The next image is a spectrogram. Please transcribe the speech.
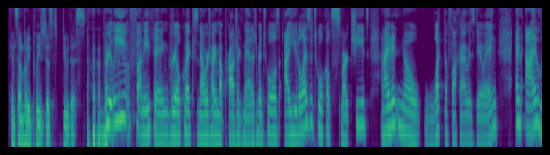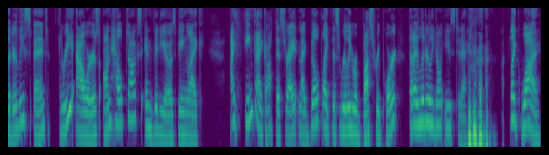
can somebody please just do this? really funny thing, real quick, because now we're talking about project management tools. I utilize a tool called Smart Sheets and I didn't know what the fuck I was doing. And I literally spent three hours on help docs and videos being like, I think I got this right. And I built like this really robust report that I literally don't use today. like, why?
